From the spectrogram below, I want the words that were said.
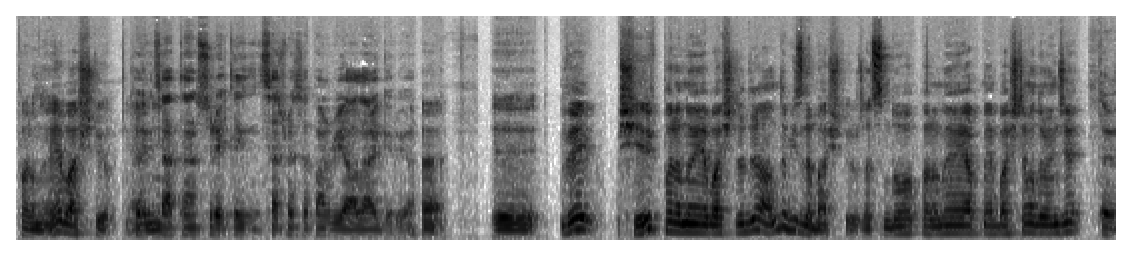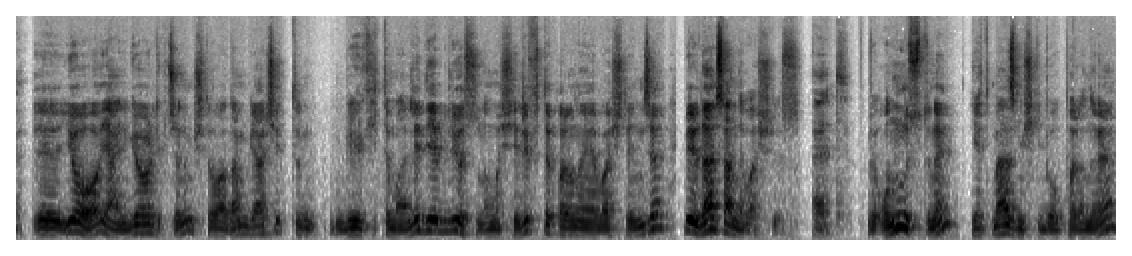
paranoya başlıyor. Yani Evet, zaten sürekli saçma sapan rüyalar görüyor. Evet. Ee, ve Şerif paranoya başladığı anda biz de başlıyoruz. Aslında o paranoya yapmaya başlamadan önce Tabii. e, yo yani gördük canım işte o adam gerçekti büyük ihtimalle diyebiliyorsun. Ama Şerif de paranoya başlayınca birden sen de başlıyorsun. Evet. Ve onun üstüne yetmezmiş gibi o paranoya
